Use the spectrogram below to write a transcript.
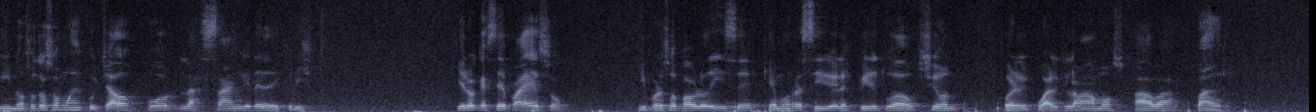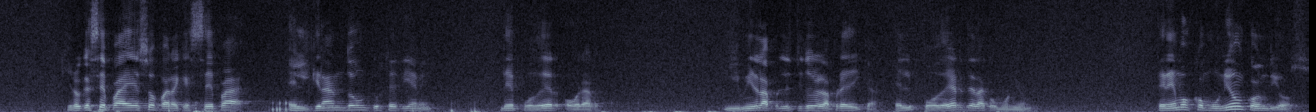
Y nosotros somos escuchados por la sangre de Cristo. Quiero que sepa eso y por eso Pablo dice que hemos recibido el espíritu de adopción por el cual clamamos Abba Padre. Quiero que sepa eso para que sepa el gran don que usted tiene de poder orar. Y mira el título de la prédica, el poder de la comunión. Tenemos comunión con Dios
